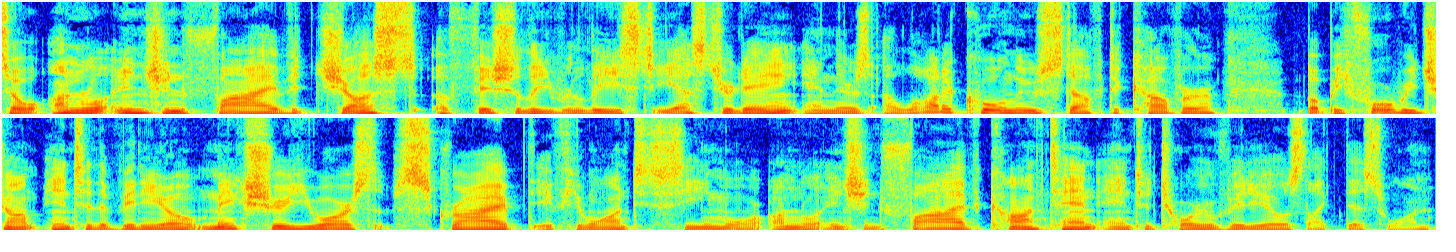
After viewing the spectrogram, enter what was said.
So, Unreal Engine 5 just officially released yesterday, and there's a lot of cool new stuff to cover. But before we jump into the video, make sure you are subscribed if you want to see more Unreal Engine 5 content and tutorial videos like this one.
